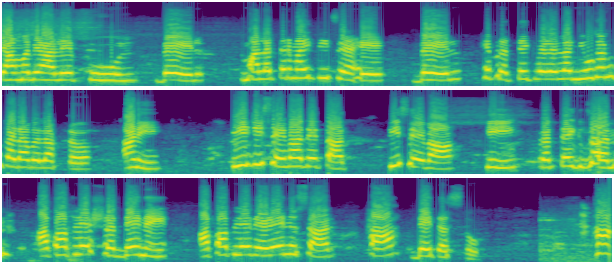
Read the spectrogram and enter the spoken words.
त्यामध्ये आले फूल बेल. तुम्हाला तर माहितीच आहे बेल हे प्रत्येक वेळेला निवडून काढावं लागतं. आणि ती जी सेवा देतात ती सेवा ही प्रत्येक जण आपापल्या श्रद्धेने आपापल्या वेळेनुसार हा देत असतो. हा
